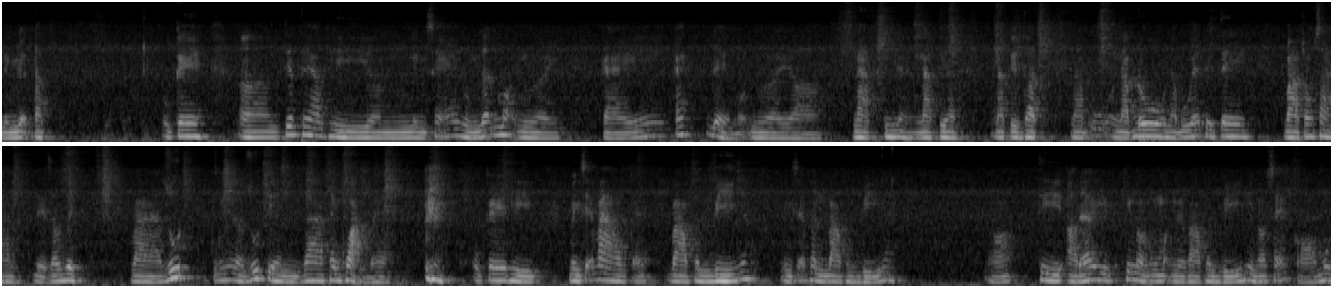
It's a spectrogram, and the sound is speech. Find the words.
mình luyện tập. Ok. Uh, tiếp theo thì mình sẽ hướng dẫn mọi người cái cách để mọi người uh, nạp tiền ờ, nạp tiền nạp tiền thật nạp nạp đô nạp USDT vào trong sàn để giao dịch và rút cũng như là rút tiền ra thanh khoản về. Ok thì mình sẽ vào cái vào phần ví nhé mình sẽ phần vào phần ví này. Đó thì ở đây khi mà mọi người vào phần ví thì nó sẽ có một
